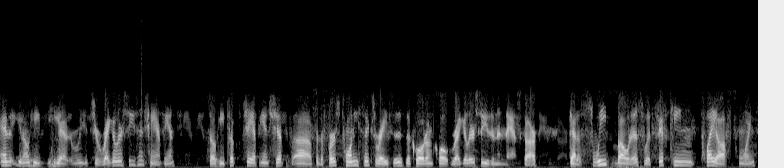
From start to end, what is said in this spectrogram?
and you know he he got it's your regular season champion so he took the championship uh, for the first 26 races, the quote unquote regular season in NASCAR. Got a sweet bonus with 15 playoff points,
